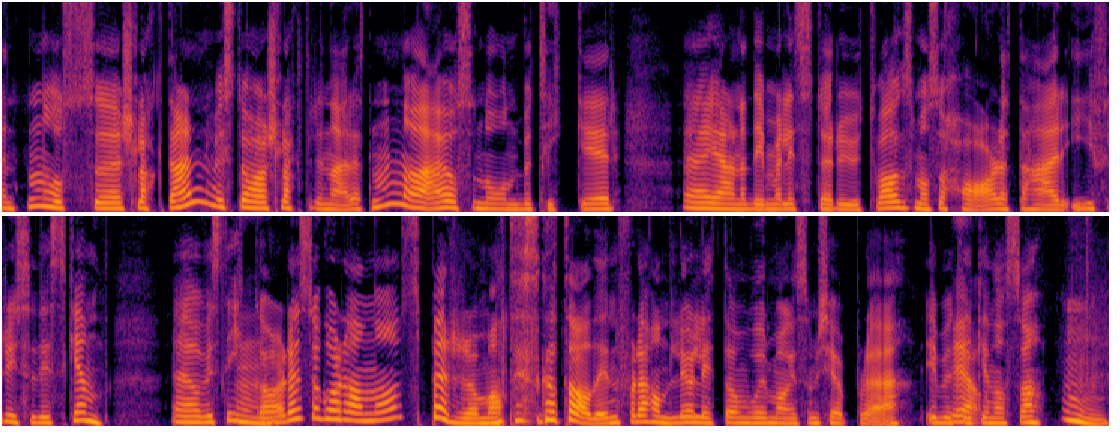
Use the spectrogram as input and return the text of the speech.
enten hos eh, slakteren, hvis du har slakter i nærheten, og det er jo også noen butikker, eh, gjerne de med litt større utvalg, som også har dette her i frysedisken. Eh, Og hvis de ikke Mm. har det, så går det an å spørre om at de skal ta det inn, for det handler jo litt om hvor mange som kjøper det i butikken også. Mm.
